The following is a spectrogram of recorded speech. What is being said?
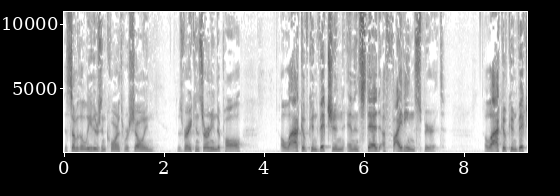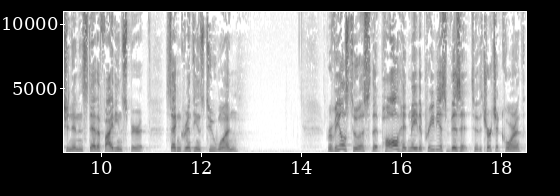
that some of the leaders in Corinth were showing. It was very concerning to Paul a lack of conviction and instead a fighting spirit. A lack of conviction and instead a fighting spirit. 2 Corinthians 2 1 reveals to us that Paul had made a previous visit to the church at Corinth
